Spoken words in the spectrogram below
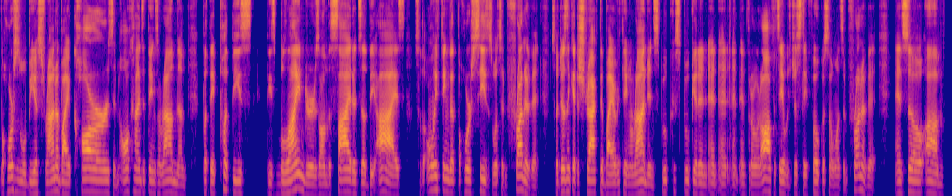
the horses will be surrounded by cars and all kinds of things around them, but they put these these blinders on the sides of the eyes so the only thing that the horse sees is what's in front of it. So it doesn't get distracted by everything around it and spook spook it and and, and, and throw it off. It's able to just stay focused on what's in front of it. And so um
